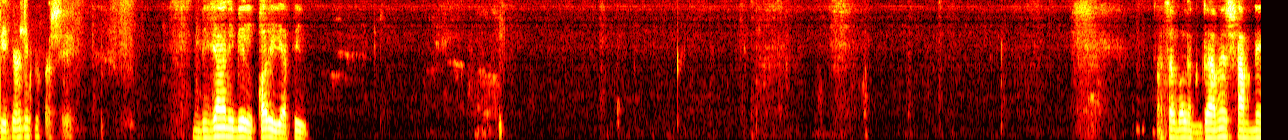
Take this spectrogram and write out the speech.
বিজানিবির পাশে। বিজানিবিল করিয়াতি আচ্ছা বলেন গ্রামের সামনে।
